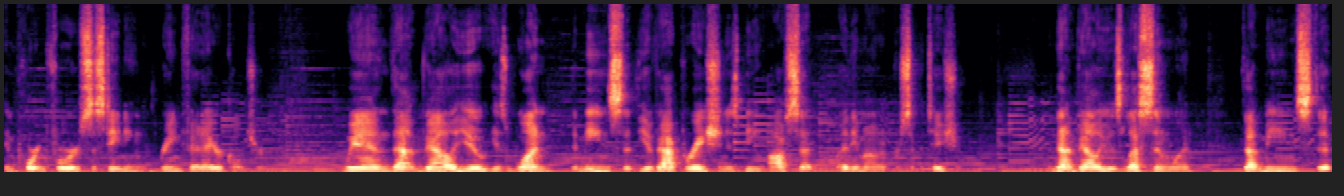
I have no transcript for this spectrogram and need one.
important for sustaining rain-fed agriculture. When that value is 1, it means that the evaporation is being offset by the amount of precipitation. When that value is less than 1, that means that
